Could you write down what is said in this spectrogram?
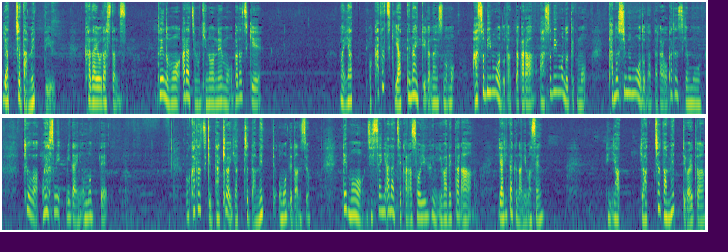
やっちゃダメっていう課題を出したんです。というのもアラチも昨日ねもうお片付け、まあ、やお片付けやってないっていうかなんかそのもう遊びモードだったから遊びモードっていうかもう楽しむモードだったからお片付けも今日はお休みみたいに思ってお片付けだけはやっちゃダメって思ってたんですよ。でも実際にアラチェからそういう風に言われたらやりたくなりません？ややっちゃダメって言われたら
